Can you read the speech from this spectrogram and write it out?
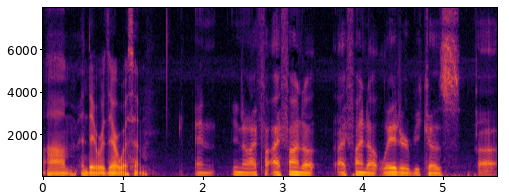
um, and they were there with him. and you know I, f- I found out I find out later because uh,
